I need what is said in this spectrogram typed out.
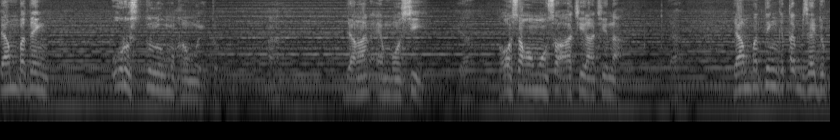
Yang penting urus dulu mau kamu itu. Hah? Jangan emosi, ya. Gak usah ngomong soal Cina-Cina. Ya. Yang penting kita bisa hidup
